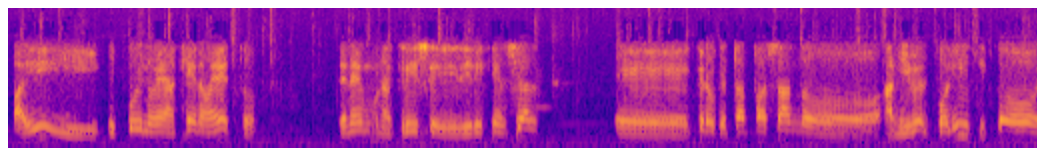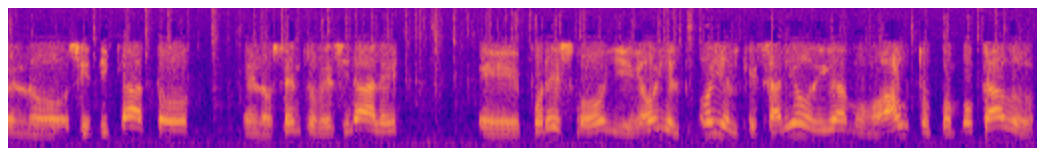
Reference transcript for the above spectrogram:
país y Cucuy no es ajeno a esto, tenemos una crisis dirigencial, creo que está pasando a nivel político, en los sindicatos, en los centros vecinales, eh, por eso hoy hoy el hoy el que salió digamos autoconvocado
